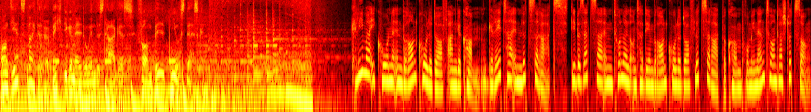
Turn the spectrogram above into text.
Und jetzt weitere wichtige Meldungen des Tages vom Bild Newsdesk. Klimaikone in Braunkohledorf angekommen. Greta in Lützerath. Die Besetzer im Tunnel unter dem Braunkohledorf Lützerath bekommen prominente Unterstützung.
